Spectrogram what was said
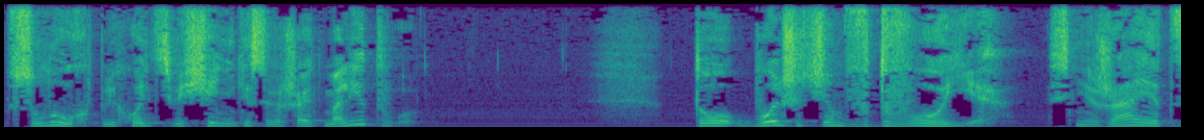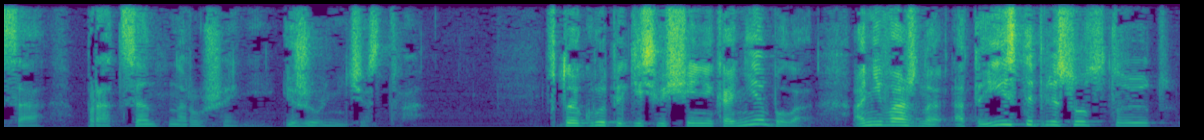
вслух приходят священники и совершают молитву, то больше, чем вдвое снижается процент нарушений и жульничества. В той группе, где священника не было, а неважно, атеисты присутствуют –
